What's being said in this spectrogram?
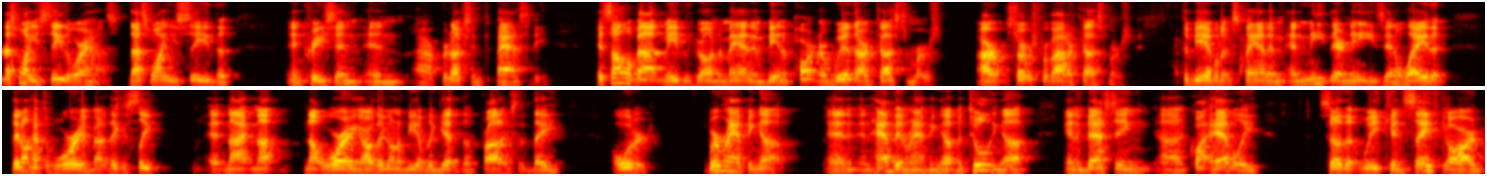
that's why you see the warehouse. That's why you see the increase in, in our production capacity. It's all about meeting the growing demand and being a partner with our customers, our service provider customers, to be able to expand and, and meet their needs in a way that they don't have to worry about it. They can sleep at night not not worrying are they going to be able to get the products that they ordered. We're ramping up and, and have been ramping up and tooling up and investing uh, quite heavily so that we can safeguard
